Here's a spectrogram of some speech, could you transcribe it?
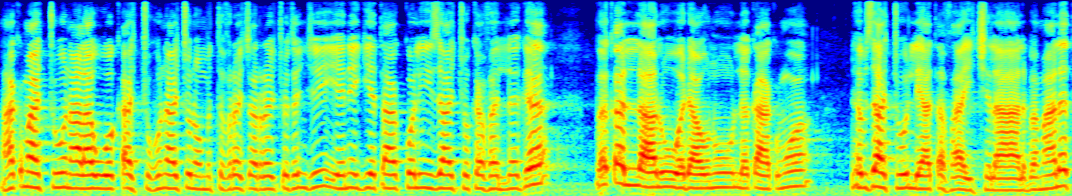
አቅማችሁን አላወቃችሁ ሁናችሁ ነው የምትፍረጨረጩት እንጂ የእኔ ጌታ እኮ ሊይዛችሁ ከፈለገ በቀላሉ ወዳውኑ ለቃቅሞ ደብዛችሁን ሊያጠፋ ይችላል በማለት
